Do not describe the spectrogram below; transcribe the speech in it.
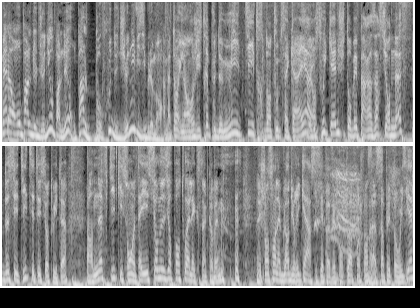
Mais alors, on parle de Johnny, on parle de, on parle beaucoup de Johnny visiblement. Ah, mais attends, il a enregistré plus de 1000 titres dans toute sa carrière. Oui. Alors ce week-end, je suis tombé par hasard sur 9 de ces titres, c'était sur Twitter. Alors 9 titres qui sont taillés sur mesure pour toi Alex, hein, quand même. Les chansons à la gloire du Ricard, si c'est pas fait pour toi, franchement, ça va te rappeler ton week-end.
